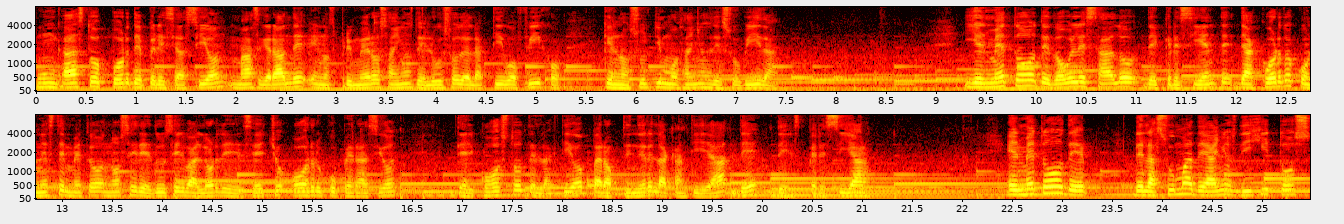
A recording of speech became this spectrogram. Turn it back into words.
un gasto por depreciación más grande en los primeros años del uso del activo fijo que en los últimos años de su vida. Y el método de doble saldo decreciente, de acuerdo con este método no se reduce el valor de desecho o recuperación del costo del activo para obtener la cantidad de despreciar. El método de, la suma de años dígitos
